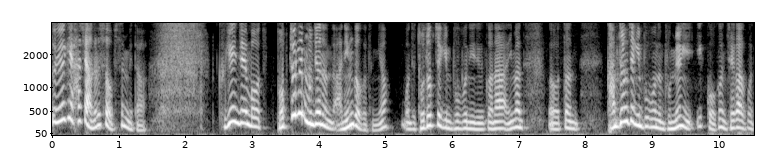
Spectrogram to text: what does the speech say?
또 얘기하지 않을 수 없습니다. 그게 이제 뭐 법적인 문제는 아닌 거거든요. 뭐 도덕적인 부분이거나 아니면 어떤 감정적인 부분은 분명히 있고 그건 제가 뭐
